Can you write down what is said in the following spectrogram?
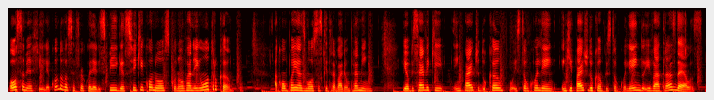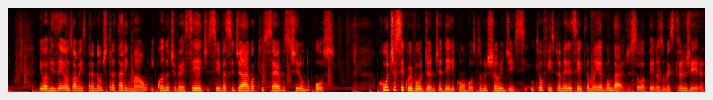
Ouça, minha filha, quando você for colher espigas, fique conosco, não vá a nenhum outro campo. Acompanhe as moças que trabalham para mim e observe que em parte do campo estão colhendo, em que parte do campo estão colhendo e vá atrás delas. Eu avisei aos homens para não te tratarem mal e quando tiver sede, sirva-se de água que os servos tiram do poço. Ruth se curvou diante dele com o rosto no chão e disse: O que eu fiz para merecer tamanha bondade? Sou apenas uma estrangeira.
